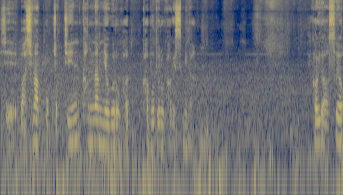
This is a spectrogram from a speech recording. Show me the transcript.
이제 마지막 목적지인 강남역으로 가, 가보도록 하겠습니다. 거의 다 왔어요.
